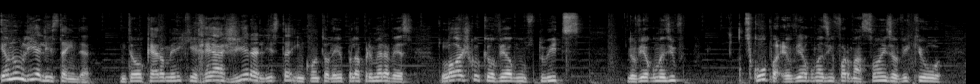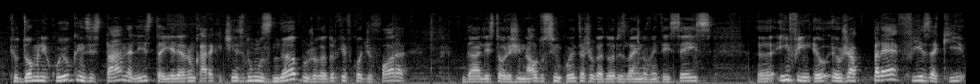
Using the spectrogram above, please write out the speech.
Eu não li a lista ainda, então eu quero meio que reagir à lista enquanto eu leio pela primeira vez. Lógico que eu vi alguns tweets, eu vi algumas... Desculpa, eu vi algumas informações, eu vi que o, que o Dominic Wilkins está na lista, e ele era um cara que tinha sido um snub, um jogador que ficou de fora da lista original dos 50 jogadores lá em 96. Uh, enfim, eu, eu já pré-fiz aqui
